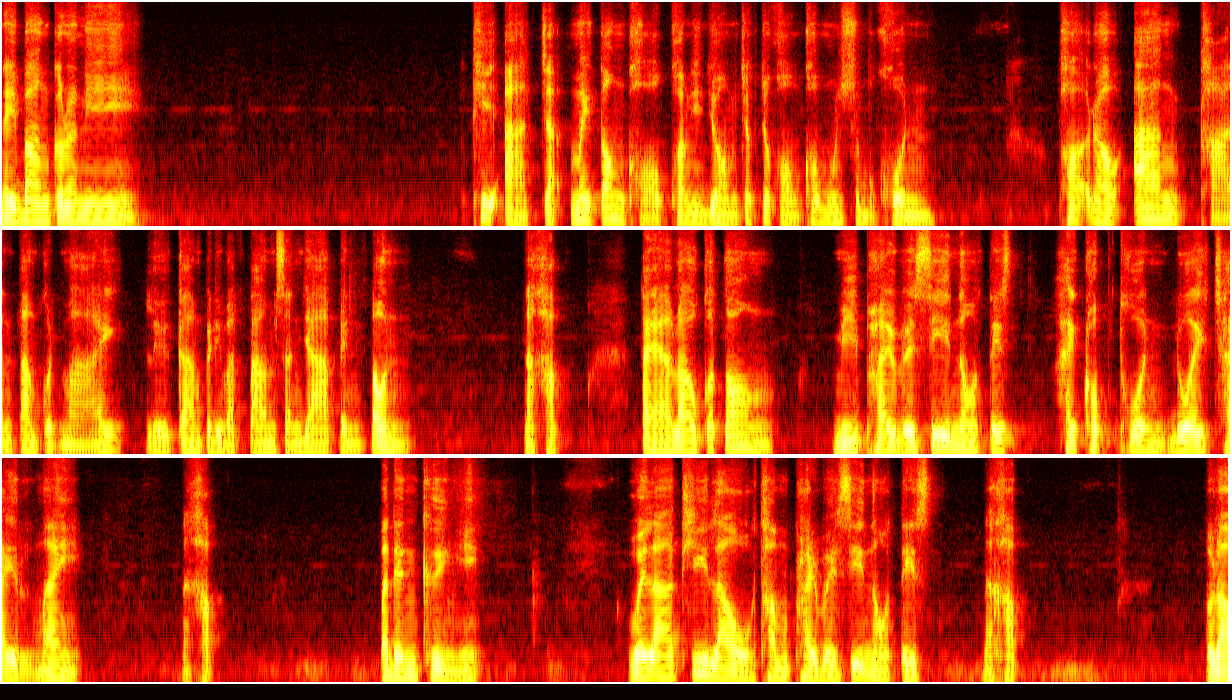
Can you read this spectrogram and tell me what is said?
ในบางกรณี ที่อาจจะไม่ต้องขอความยินยอมจากเจ้าของข้อมูลส่วนบุคคล เพราะเราอ้างฐานตามกฎหมาย หรือการปฏิบัติตามสัญญาเป็นต้นนะครับ แต่เราก็ต้องมี privacy notice ให้ครบถ้วนด้วยใช่หรือไม่นะครับ ประเด็นคืออย่างนี้ เวลาที่เราทำ privacy notice นะครับ เรา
